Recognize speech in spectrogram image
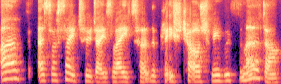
Uh, as I say, two days later, the police charged me with the murder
